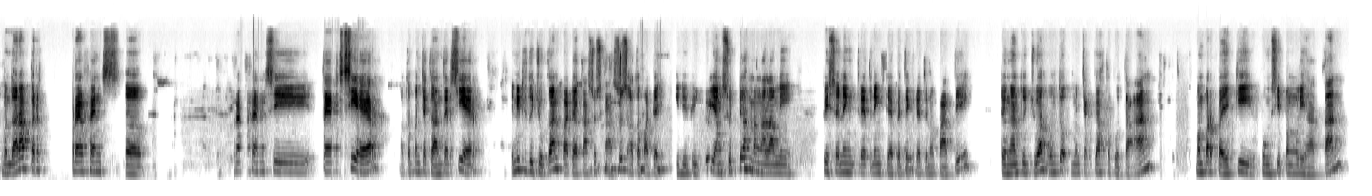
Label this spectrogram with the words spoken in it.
Sementara prevensi, eh, prevensi tersier atau pencegahan tersier ini ditujukan pada kasus-kasus atau pada individu yang sudah mengalami visioning threatening diabetic retinopathy dengan tujuan untuk mencegah kebutaan, memperbaiki fungsi penglihatan,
